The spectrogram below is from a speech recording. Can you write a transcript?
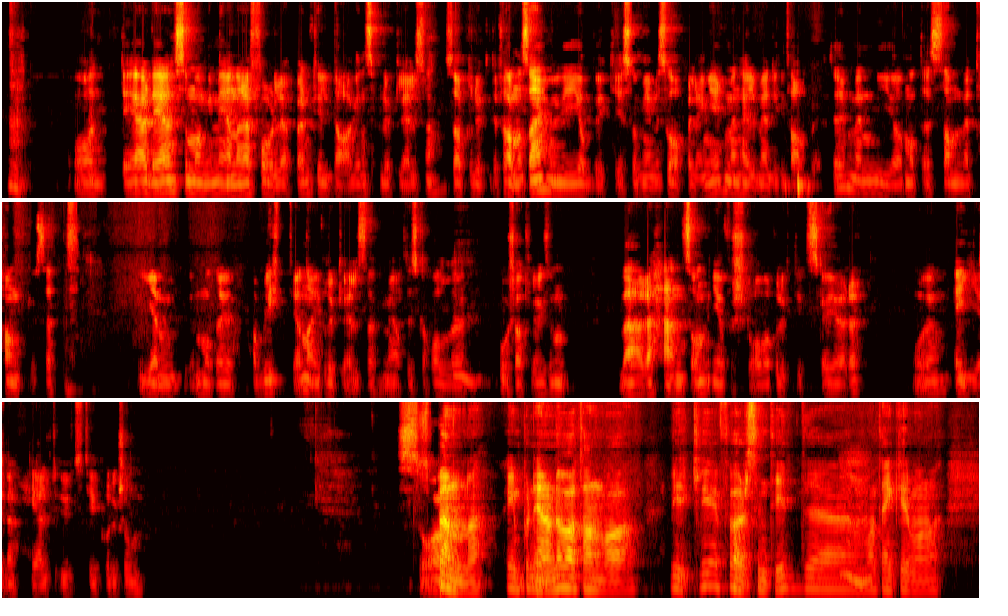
Mm. Og det er det som mange mener er forløperen til dagens produktledelse. Så har produktet forandret seg. Vi jobber ikke så mye med såpe lenger, men heller med digitale produkter. Men mye av måte, samme tankesett hjem, måte, har blitt igjen da, i produktledelse, med at du skal holde mm. hovedsakelig liksom, være hands on i å forstå hva produktet ditt skal gjøre, og eie det helt ut til produksjon. Så. Spennende. Imponerende var at han var virkelig før sin tid. Eh, mm. Man tenker man,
